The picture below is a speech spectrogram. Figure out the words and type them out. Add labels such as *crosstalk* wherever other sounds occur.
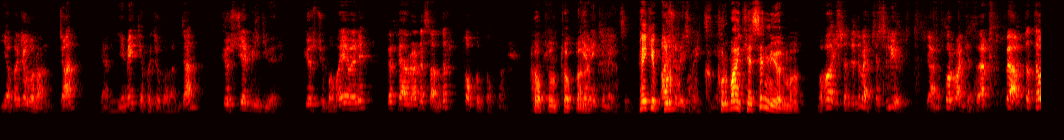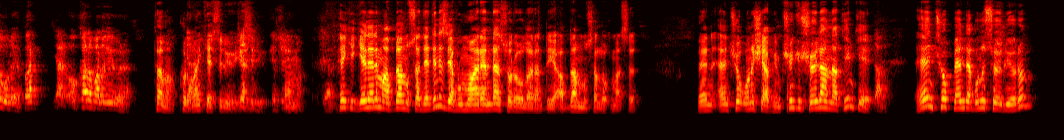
yapacak olan can, yani yemek yapacak olan can göğsüye bilgi verir. Göğsçü babaya verir ve pevrane salınır, toplum toplanır. Toplum Hani toplanır. Yemek yemek için. Peki kur- için. yani. kurban kesilmiyor mu? Baba işte dedim ya kesiliyor. Yani kurban keser veyahut da tavuğla yapar. Yani o kalabalığa göre. Tamam kurban Yani kesiliyor yani. Kesiliyor, kesiliyor. Tamam. Yani. Peki gelelim Abdal Musa dediniz ya bu Muharrem'den sonra olan diye Abdal Musa lokması. Ben en çok onu şey yapayım. Çünkü şöyle anlatayım ki Tamam. en çok ben de bunu söylüyorum.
